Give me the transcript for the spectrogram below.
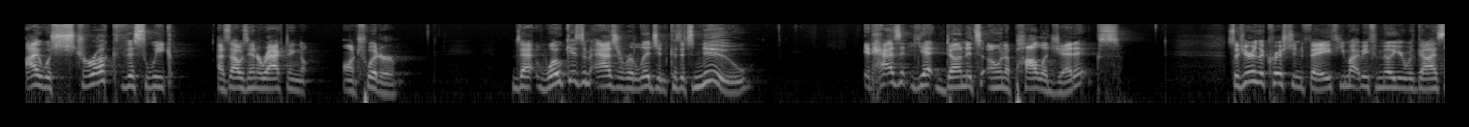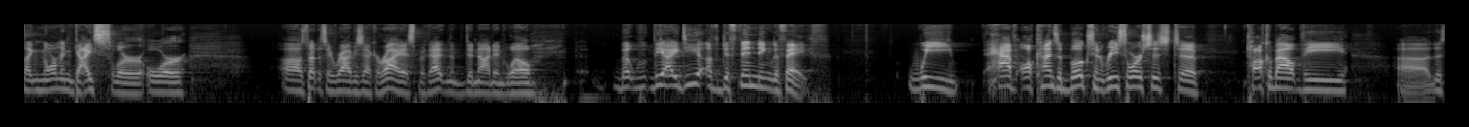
I was struck this week as I was interacting on Twitter that wokeism as a religion, because it's new, it hasn't yet done its own apologetics. So if you're in the Christian faith, you might be familiar with guys like Norman Geisler or uh, I was about to say Ravi Zacharias, but that did not end well. But the idea of defending the faith. We have all kinds of books and resources to talk about the, uh, the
